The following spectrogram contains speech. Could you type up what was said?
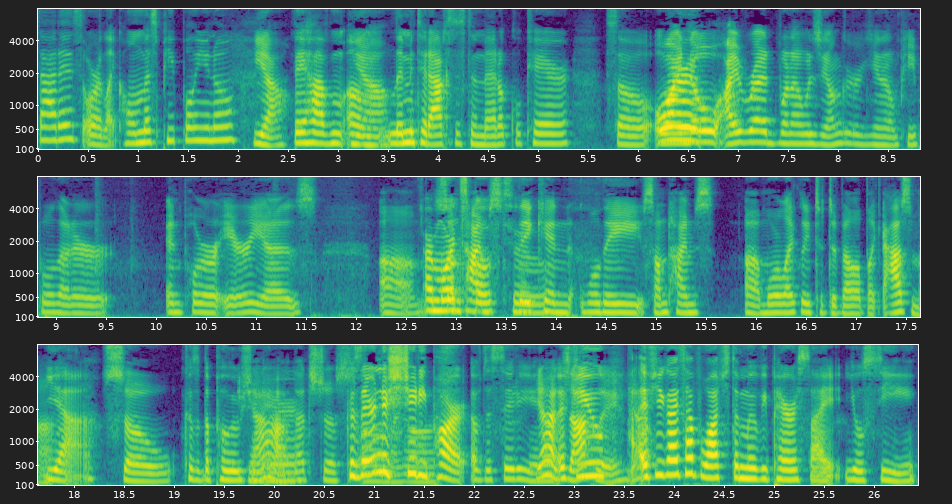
status or like homeless people, you know, yeah. they have um, Yeah. limited access to medical care. So, or well, I know I read when I was younger, you know, people that are in poorer areas um, Are more sometimes exposed They can, well, they sometimes uh, more likely to develop like asthma. yeah, So because of the pollution yeah, air. that's just Because they're in oh a my shitty gosh. part of the city. You Yeah, know? If you exactly. Yeah. if you guys have watched the movie Parasite, you'll see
